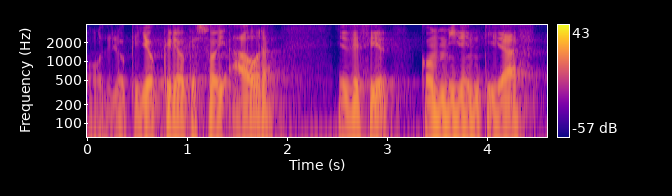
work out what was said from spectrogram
o de lo que yo creo que soy ahora. Es decir, con mi identidad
